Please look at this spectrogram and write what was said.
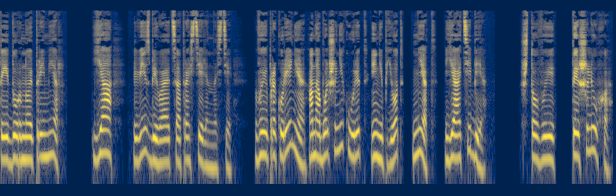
Ты дурной пример». «Я...» — Ви сбивается от растерянности. «Вы про курение? Она больше не курит и не пьет. Нет, я о тебе». «Что вы...» «Ты шлюха!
